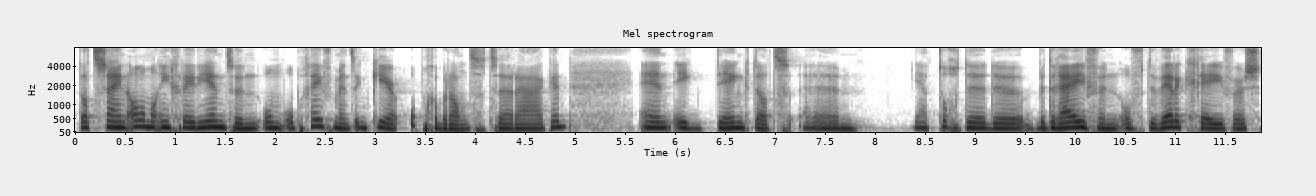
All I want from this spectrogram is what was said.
dat zijn allemaal ingrediënten om op een gegeven moment een keer opgebrand te raken. En ik denk dat uh, ja, toch de, de bedrijven of de werkgevers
